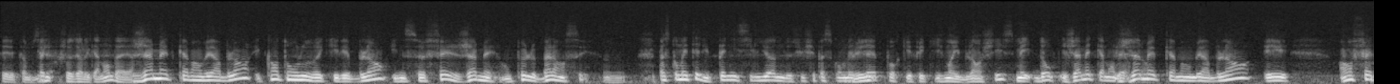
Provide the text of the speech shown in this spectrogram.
c'est comme ça qu'il faut choisir le camembert. Jamais de camembert blanc, et quand on l'ouvre et qu'il est blanc, il ne se fait jamais. On peut le balancer. Mhm. Parce qu'on mettait du pénicillium dessus, je sais pas ce qu'on Oui. mettait pour qu'effectivement il blanchisse, mais donc jamais de camembert. Jamais blanc. de camembert blanc. Et en fait,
